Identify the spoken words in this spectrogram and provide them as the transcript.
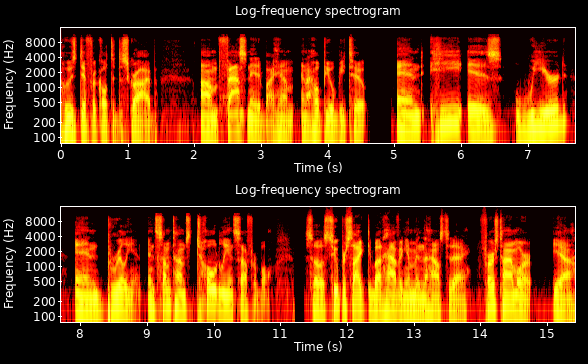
who's difficult to describe. I'm fascinated by him, and I hope you'll be too. And he is weird and brilliant, and sometimes totally insufferable. So, super psyched about having him in the house today. First time, or yeah,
